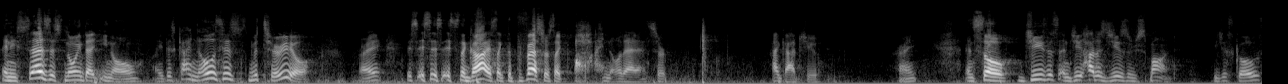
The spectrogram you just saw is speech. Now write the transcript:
And he says this knowing that, you know, like this guy knows his material. Right? It's, it's, it's the guy, it's like the professor. It's like, oh, I know that answer. I got you. Right? And so Jesus, and how does Jesus respond? He just goes,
